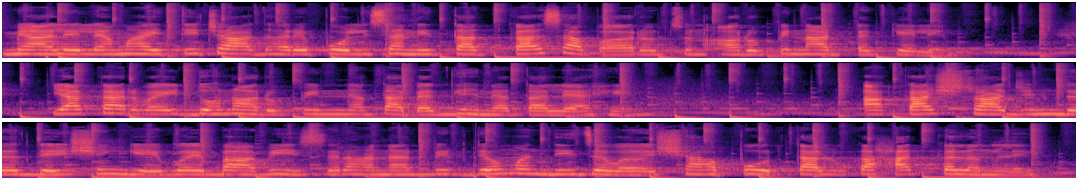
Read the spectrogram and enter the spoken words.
मिळालेल्या माहितीच्या आधारे पोलिसांनी तात्काळ सापळा रचून आरोपींना अटक केले. या कारवाईत दोन आरोपींना ताब्यात घेण्यात आले आहे. आकाश राजेंद्र देशिंगे वय बावीस राहणार बिरदेव मंदिरजवळ शहापूर तालुका हातकलंगले.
